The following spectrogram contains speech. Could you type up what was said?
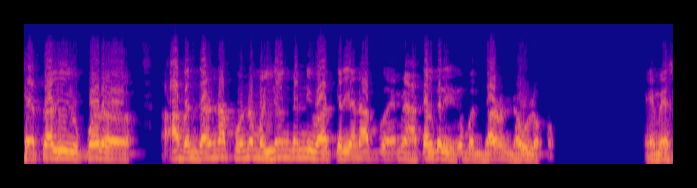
છેતાલીસ ઉપર આ બંધારણના પૂર્ણ મૂલ્યાંકનની વાત કરી અને એમણે હાકલ કરી કે બંધારણ નવું લખો. એમ એસ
